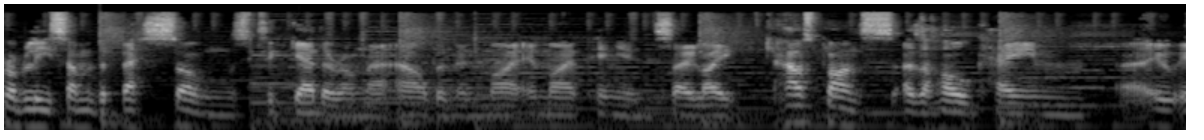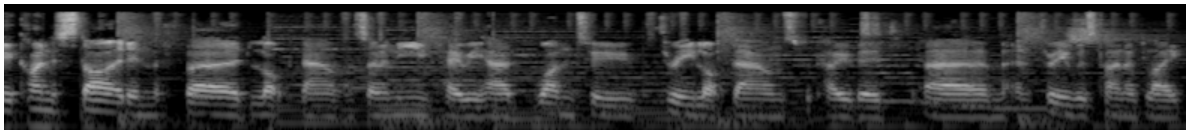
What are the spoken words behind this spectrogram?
probably some of the best songs together on that album in my in my opinion so like houseplants as a whole came uh, it, it, kind of started in the third lockdown so in the uk we had one two three lockdowns for covid um, and three was kind of like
